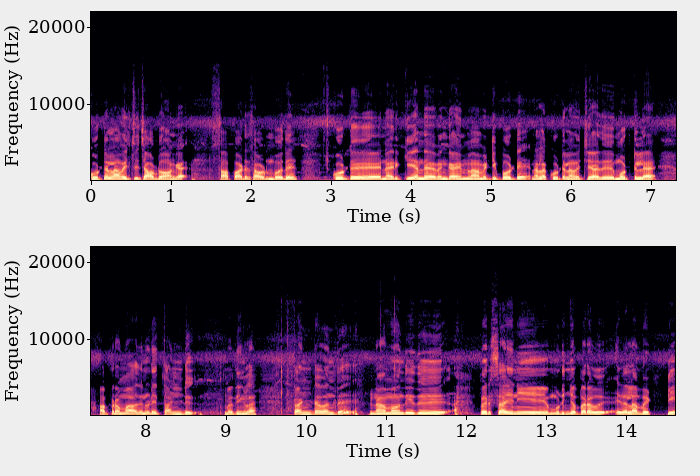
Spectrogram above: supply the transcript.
கூட்டெல்லாம் வச்சு சாப்பிடுவாங்க. சாப்பாடு சாப்பிடும்போது கூட்டு நறுக்கி அந்த வெங்காயம்லாம் வெட்டி போட்டு நல்லா கூட்டெல்லாம் வச்சு அது மொட்டில். அப்புறமா அதனுடைய தண்டு பார்த்திங்களா? தண்டை வந்து நாம் வந்து இது பெருசாக இனி முடிஞ்ச பிறகு இதெல்லாம் வெட்டி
